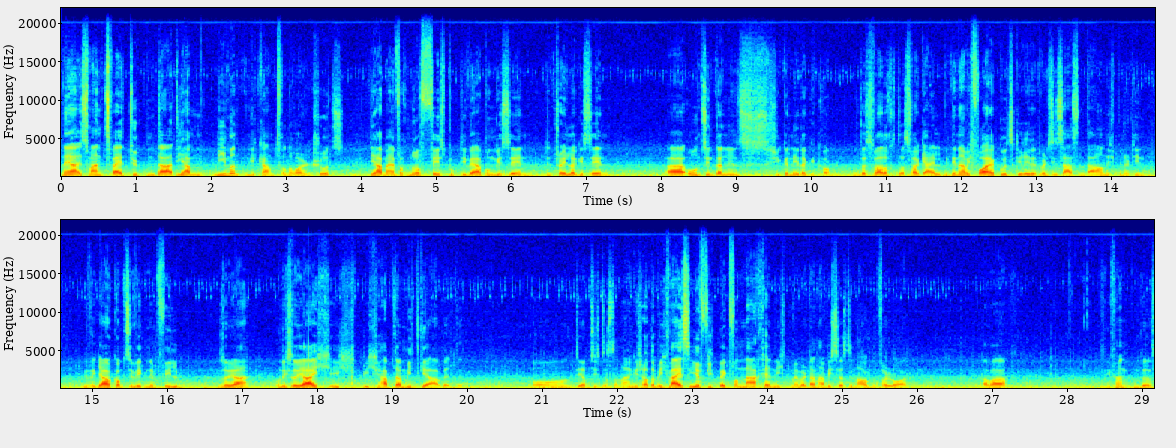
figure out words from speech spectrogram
naja, es waren zwei Typen da, die haben niemanden gekannt von Rollenschutz. Die haben einfach nur auf Facebook die Werbung gesehen, den Trailer gesehen äh, und sind dann ins Schikaneder gekommen. Und das war doch, das war geil. Mit denen habe ich vorher kurz geredet, weil sie saßen da und ich bin halt hin und gefragt, ja, kommt sie wegen dem Film? Und so, ja. Und ich so, ja, ich, ich, ich habe da mitgearbeitet. Und die haben sich das dann angeschaut. Aber ich weiß ihr Feedback von nachher nicht mehr, weil dann habe ich sie aus den Augen verloren. Aber sie fanden das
